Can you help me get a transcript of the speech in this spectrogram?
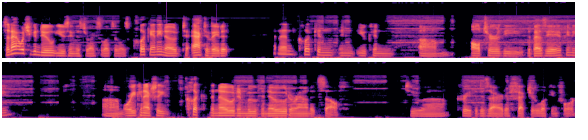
So now what you can do using this direct select tool is click any node to activate it, and then click and, and you can um, alter the, the Bezier if you need. Um, or you can actually click the node and move the node around itself to uh, create the desired effect you're looking for.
